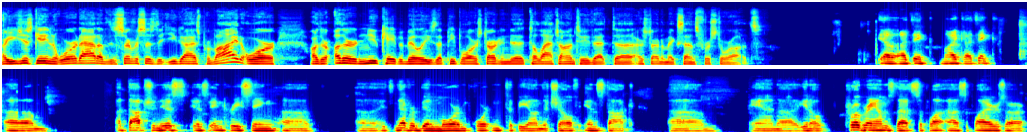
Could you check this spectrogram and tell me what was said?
are you just getting the word out of the services that you guys provide, or are there other new capabilities that people are starting to, to latch onto that uh, are starting to make sense for store audits? Yeah, I think, Mike, I think um, adoption is is increasing. Uh, uh, it's never been more important to be on the shelf in stock, um, and uh, you know programs that supply uh, suppliers are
